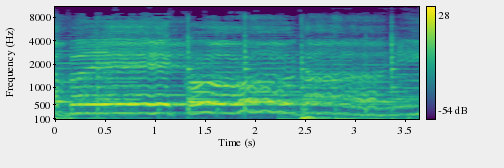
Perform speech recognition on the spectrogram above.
ਸਭ ਏਕੋ ਦਾਨੀ।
